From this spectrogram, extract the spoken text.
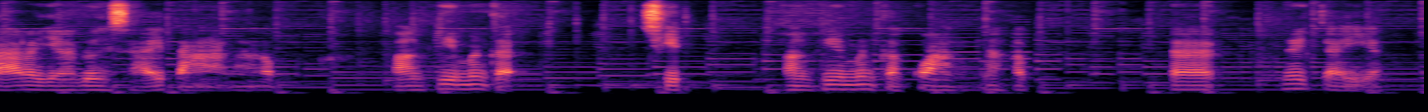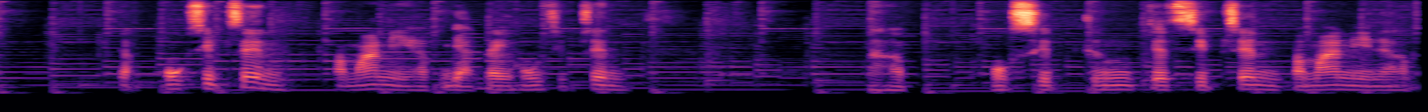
การระยะโดยสายตานะครับ บางที่มันก็ชิด บางที่มันก็กว้างนะครับ แต่ในใจอยากอยาก60 เส้นประมาณนี้ครับอยากได้ 60 เส้นนะครับ 60ถึง70 เส้นประมาณนี้นะครับ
